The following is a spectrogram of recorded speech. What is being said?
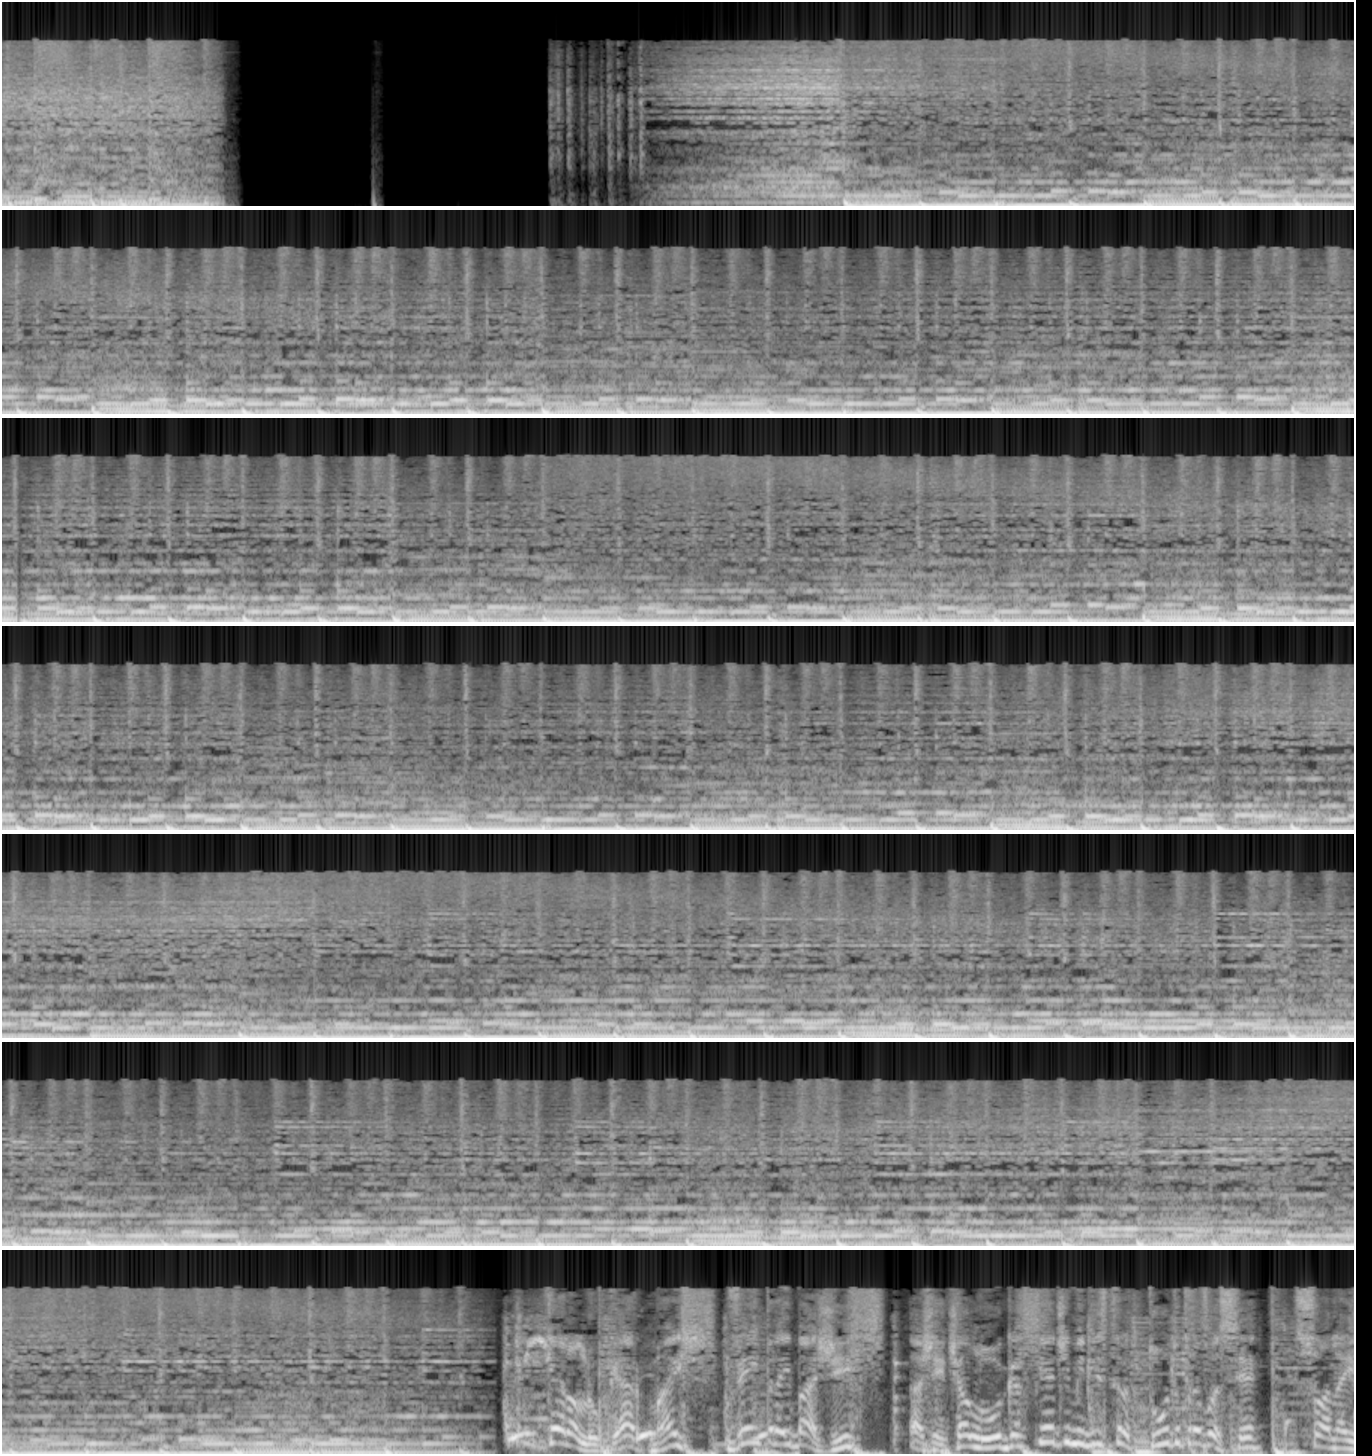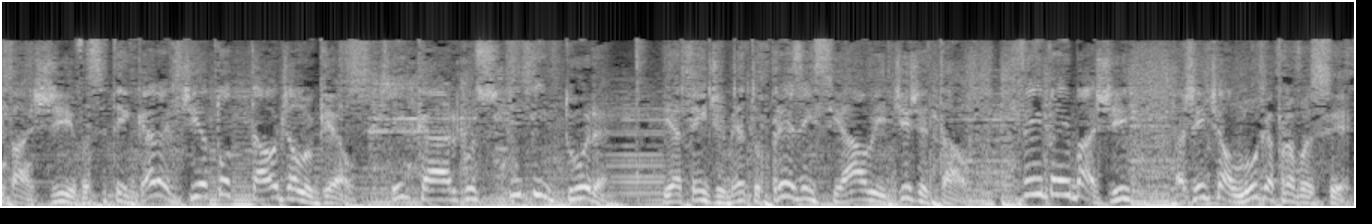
Alugar mais? Vem pra Ibagi. A gente aluga e administra tudo pra você. Só na Ibagi você tem garantia total de aluguel, encargos e pintura. E atendimento presencial e digital. Vem pra Ibagi. A gente aluga pra você.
